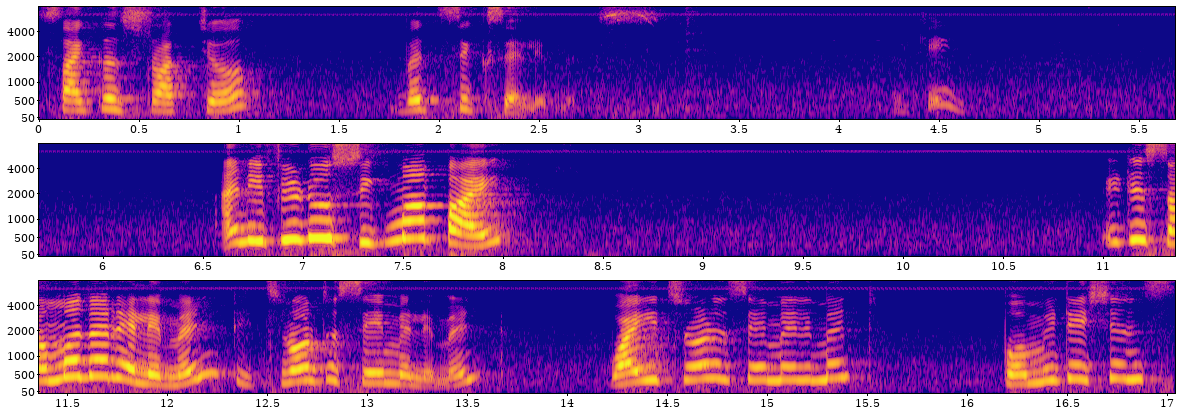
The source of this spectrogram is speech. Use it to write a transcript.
cycle structure with 6 elements. Okay. And if you do sigma pi, it is some other element, it is not the same element. Why it is not the same element? Permutations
